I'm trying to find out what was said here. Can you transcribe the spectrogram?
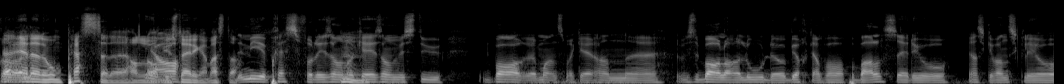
prøve Er det om presset det handler om? Ja. Justeringer mest, da? Det er mye press for de sånn, Mm. ok, sånn hvis du bare mannsmarkerer han eh, Hvis du bare lar Lode og Bjørkan få ha på ball, så er det jo ganske vanskelig å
